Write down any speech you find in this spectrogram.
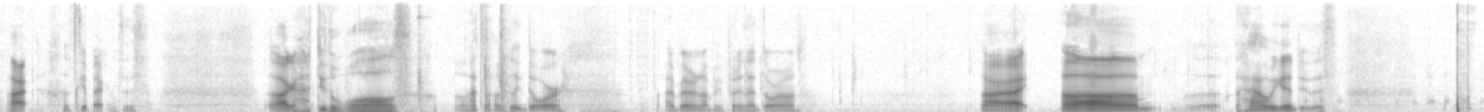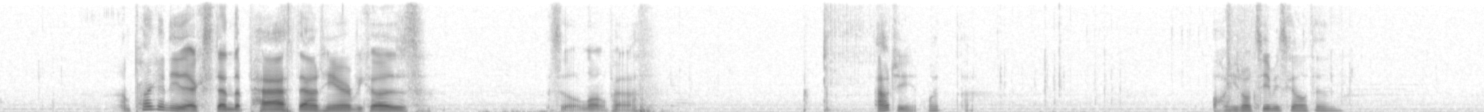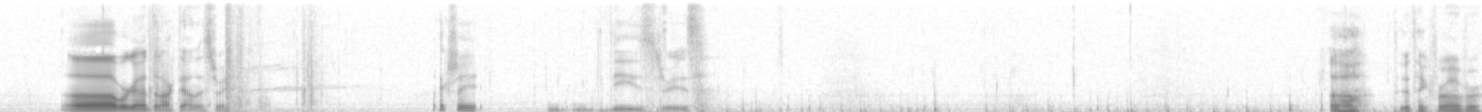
Alright, let's get back into this. Oh, I gotta do the walls. Oh, that's an ugly door. I better not be putting that door on. Alright. Um, how are we gonna do this? I'm probably gonna need to extend the path down here because it's a long path. Ouchie, what the? Oh, you don't see me, skeleton? Uh, we're gonna have to knock down this tree. Actually, these trees. Oh, it's gonna take forever.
